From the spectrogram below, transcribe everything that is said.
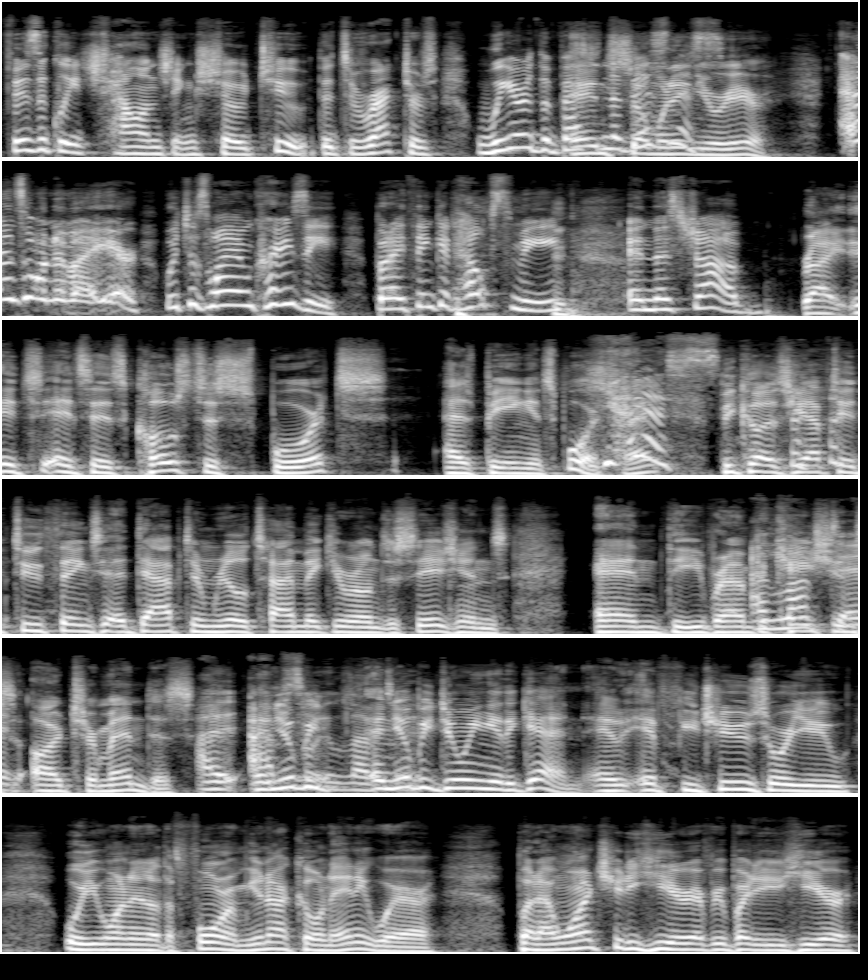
physically challenging show, too. The directors, we are the best in and the someone business. in your ear. And someone in my ear, which is why I'm crazy. But I think it helps me in this job. Right. It's it's as close to sports as being in sports, right? Yes. Because you have to do things, adapt in real time, make your own decisions, and the ramifications are tremendous. I and you'll be loved and you'll it. be doing it again if you choose or you or you want another forum. You're not going anywhere. But I want you to hear everybody to hear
